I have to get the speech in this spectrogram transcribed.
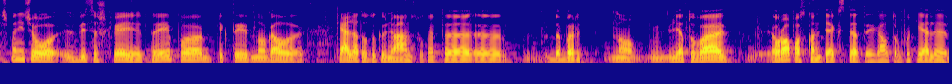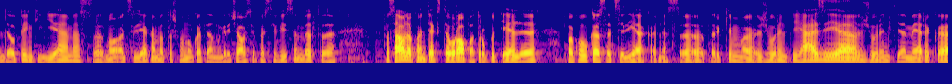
Aš manyčiau visiškai taip, tik tai, nu, gal keletą tokių niuansų, kad uh, dabar nu, Lietuva Europos kontekste, tai gal truputėlį dėl 5G mes nu, atsiliekame, aš manau, kad ten greičiausiai pasivysim, bet e, pasaulio kontekste Europa truputėlį pakol kas atsilieka, nes e, tarkim, žiūrint į Aziją, žiūrint į Ameriką,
